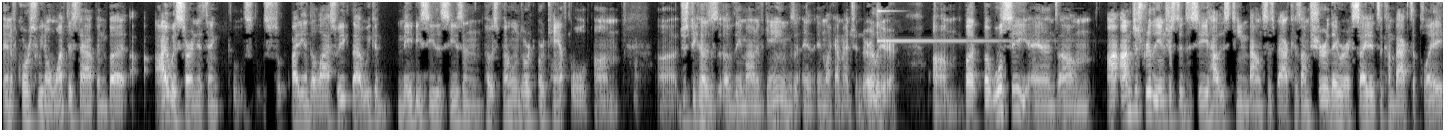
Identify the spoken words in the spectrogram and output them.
and of course we don't want this to happen, but I was starting to think by the end of last week that we could maybe see the season postponed or, or canceled um, uh, just because of the amount of games and, and like I mentioned earlier. Um, but but we'll see, and um, I, am just really interested to see how this team bounces back because I'm sure they were excited to come back to play.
